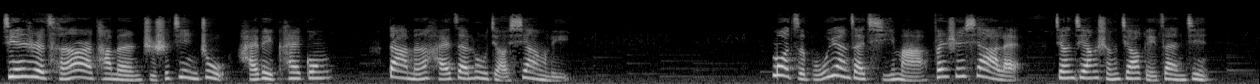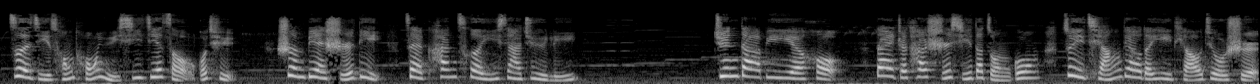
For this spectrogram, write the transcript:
今日岑二他们只是进驻，还未开工，大门还在鹿角巷里。墨子不愿再骑马，分身下来，将缰绳交给赞进，自己从同雨西街走过去，顺便实地再勘测一下距离。军大毕业后。带着他实习的总工，最强调的一条就是：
